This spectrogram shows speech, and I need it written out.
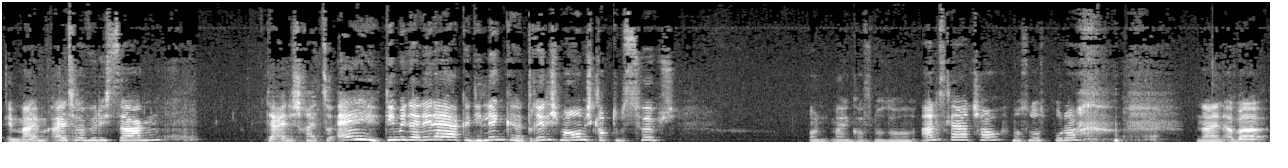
in meinem Alter, würde ich sagen. Der eine schreit so, ey, die mit der Lederjacke, die linke, dreh dich mal um, ich glaube, du bist hübsch. Und mein Kopf nur so, alles klar, ciao, muss los, Bruder. Nein, aber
